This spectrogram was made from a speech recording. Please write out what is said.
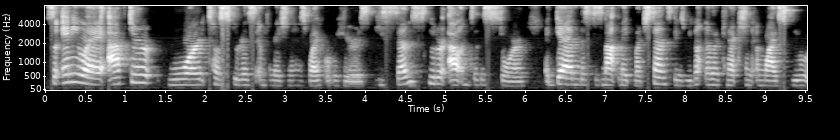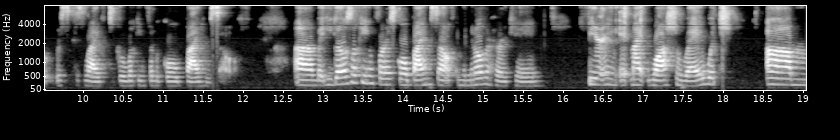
So anyway, after Ward tells Scooter this information his wife overhears, he sends Scooter out into the storm. Again, this does not make much sense because we don't know their connection and why Scooter risked his life to go looking for the gold by himself. Um, but he goes looking for his gold by himself in the middle of a hurricane, fearing it might wash away. Which um,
